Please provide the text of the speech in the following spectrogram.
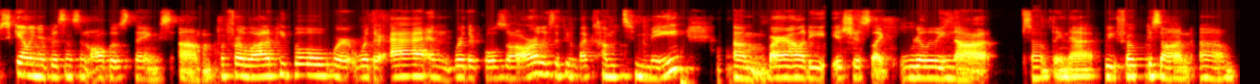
scaling your business and all those things. Um, but for a lot of people, where where they're at and where their goals are, at least the people that come to me, um, virality is just like really not something that we focus on. Um,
